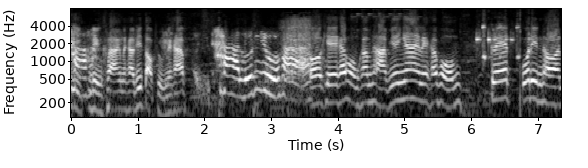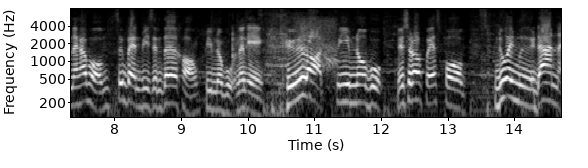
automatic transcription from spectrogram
อีกค่ะหนึ่งครั้งนะครับที่ตอบถูกนะครับ ค่ะลุ้นอยู่ค่ะ โอเคครับผมคำถามง่าย ๆ เลยครับผมเกรทวรินทร์นะครับผม ซึ่งเป็นพรีเซนเตอร์ของพรีมโนบุนั่นเอง ถือหลอดพรีมโนบุ Natural Face Foam ด้วยมือด้านไหน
